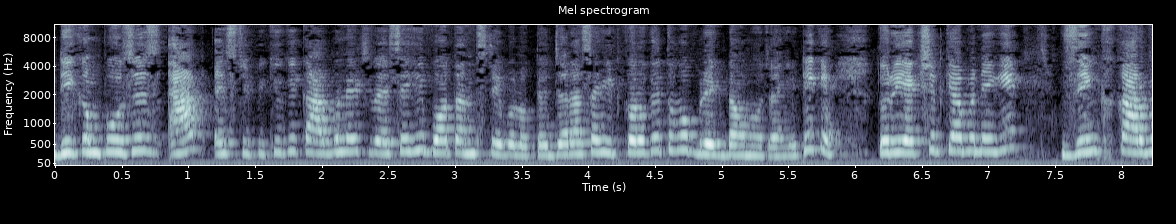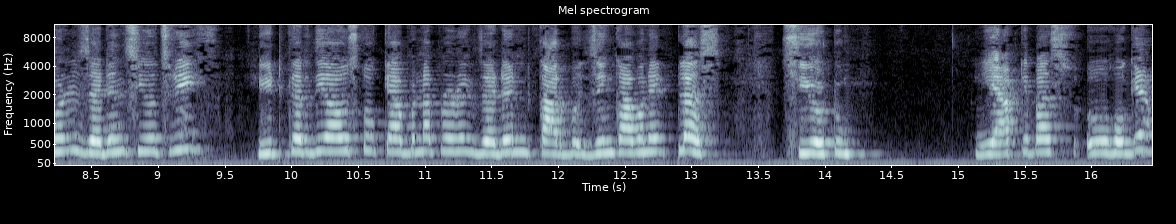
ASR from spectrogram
डिकम्पोजेज एट एसटीपी क्योंकि कार्बोनेट्स वैसे ही बहुत अनस्टेबल होते हैं। जरा सा हीट करोगे तो वो ब्रेक डाउन हो जाएँगे, ठीक है? तो रिएक्शन क्या बनेगी? Zinc carbonate Z N CO three heat कर दिया उसको, क्या बना product Z N carbo zinc carbonate plus CO two ये आपके पास हो गया।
